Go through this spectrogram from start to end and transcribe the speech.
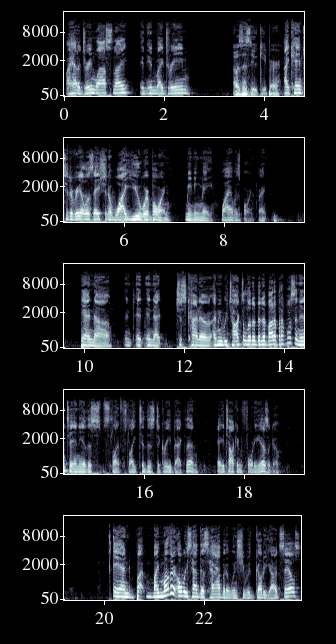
I had a dream last night, and in my dream, I was a zookeeper. I came to the realization of why you were born, meaning me, why I was born, right? And uh, and and, and that just kind of, I mean, we talked a little bit about it, but I wasn't into any of this stuff like to this degree back then. Yeah, you're talking 40 years ago. And but my mother always had this habit of when she would go to yard sales,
